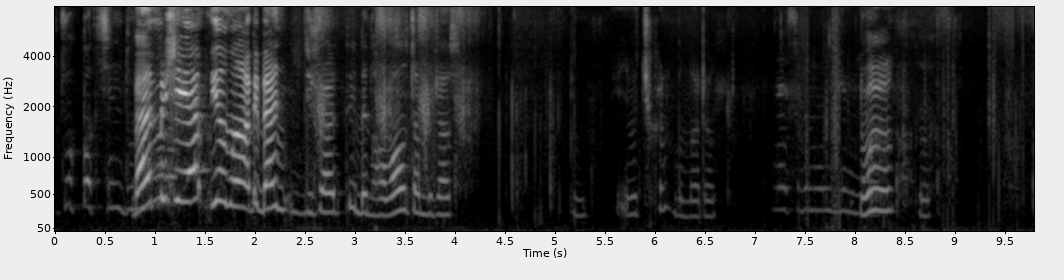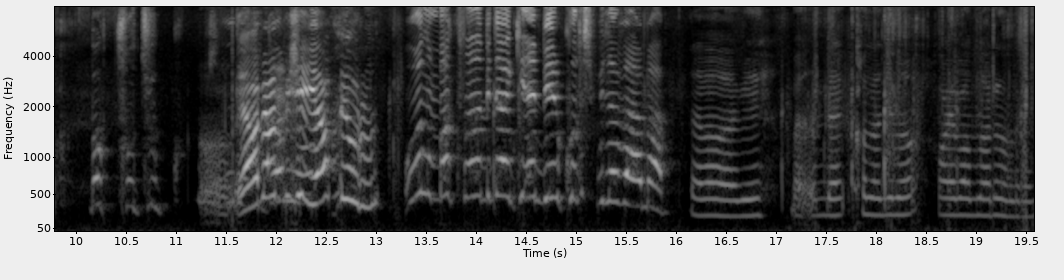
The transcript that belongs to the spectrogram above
Çocuk bak şimdi duyuyor. Ben bir şey yapmıyorum abi. Ben dışarıdayım. Ben hava alacağım biraz. Elime çıkarım bunlardan. Neyse ben uyuyayım ya. Bak çocuk. Aa, Ya ben bir şey yapmıyorum. Bak sana bir dahakine bir kuruş bile vermem. Tamam abi. Ben de kazancımı hayvanlardan alırım.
